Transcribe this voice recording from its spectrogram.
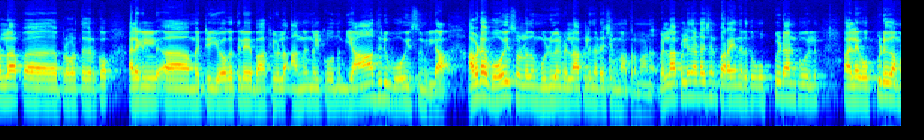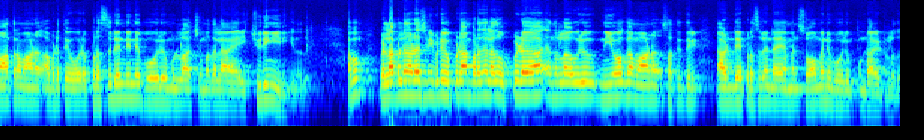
ഉള്ള പ്രവർത്തകർക്കോ അല്ലെങ്കിൽ മറ്റ് യോഗത്തിലെ ബാക്കിയുള്ള അംഗങ്ങൾക്കോ ഒന്നും യാതൊരു വോയിസും ഇല്ല. അവിടെ വോയിസ് ഉള്ളത് മുഴുവൻ വെള്ളാപ്പള്ളി നടേശൻ മാത്രമാണ്. വെള്ളാപ്പള്ളി നടേശൻ പറയുന്നിടത്ത് ഒപ്പിടാൻ പോലും അല്ലെ ഒപ്പിടുക മാത്രമാണ് അവിടുത്തെ ഓരോ പ്രസിഡന്റിന് പോലുമുള്ള ചുമതലയായി ചുരുങ്ങിയിരിക്കുന്നത്. അപ്പം വെള്ളാപ്പള്ളി നടേശൻ ഇവിടെ ഒപ്പിടാൻ പറഞ്ഞാൽ അത് ഒപ്പിടുക എന്നുള്ള ഒരു നിയോഗമാണ് സത്യത്തിൽ അതിന്റെ പ്രസിഡന്റായ എം എൻ സോമന് പോലും ഉണ്ടായിട്ടുള്ളത്.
